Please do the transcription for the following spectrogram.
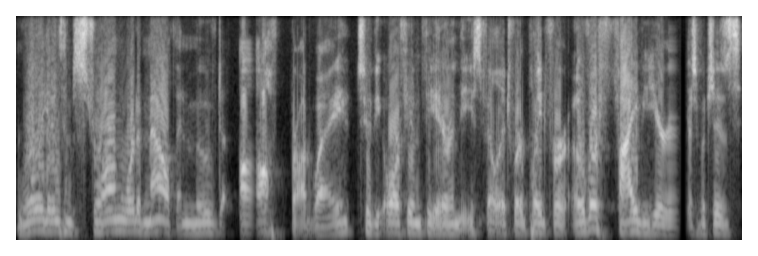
really getting some strong word of mouth and moved off Broadway to the Orpheum Theater in the East Village, where it played for over five years, which is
